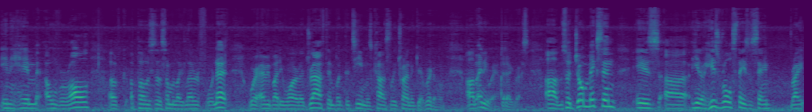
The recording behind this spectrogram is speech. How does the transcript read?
in him overall, opposed to someone like Leonard Fournette, where everybody wanted to draft him, but the team was constantly trying to get rid of him. Um, anyway, I digress. Um, so Joe Mixon is, uh, you know, his role stays the same right?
